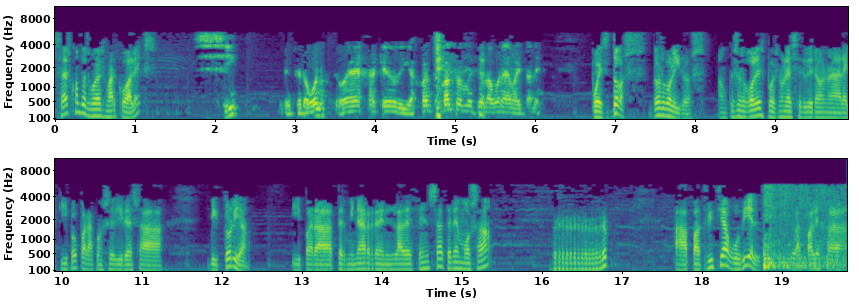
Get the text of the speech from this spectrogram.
¿sabes cuántos goles marcó Alex? Sí, pero bueno, te voy a dejar que lo digas. ¿Cuántos, cuántos metió la buena de Maitane? Pues dos, dos golitos. Aunque esos goles pues no le sirvieron al equipo para conseguir esa victoria. Y para terminar en la defensa tenemos a a Patricia Gudiel, la pareja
